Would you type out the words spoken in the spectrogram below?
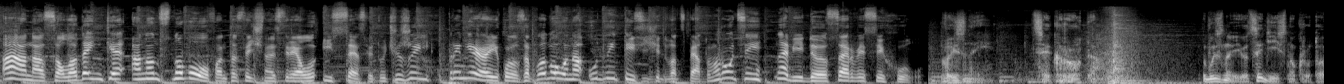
А на солоденьке анонс нового фантастичного серіалу із всесвіту чужий, прем'єра якого запланована у 2025 році на відеосервісі Hulu. Визнай, це круто. Визнаю, це дійсно круто.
